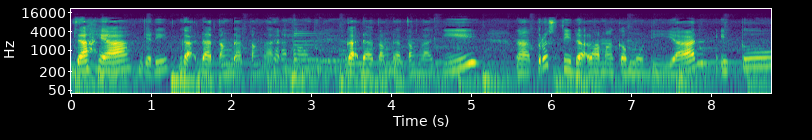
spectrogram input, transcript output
dah ya jadi nggak datang datang lagi nggak datang datang lagi. Nah terus tidak lama kemudian itu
